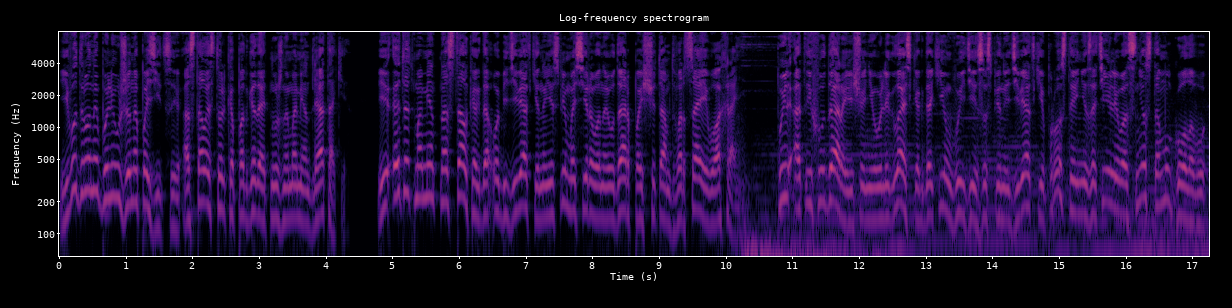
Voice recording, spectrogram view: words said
Его дроны были уже на позиции, осталось только подгадать нужный момент для атаки. И этот момент настал, когда обе «девятки» нанесли массированный удар по щитам дворца и его охране. Пыль от их удара еще не улеглась, когда Ким, выйдя из-за спины «девятки», просто и незатейливо снес тому голову,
